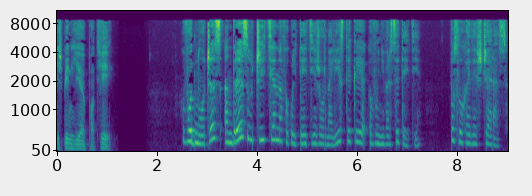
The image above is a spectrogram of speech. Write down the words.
Ich bin hier Portier. Водночас Андреас вчиться на факультеті журналістики в університеті. Послухайте ще раз.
